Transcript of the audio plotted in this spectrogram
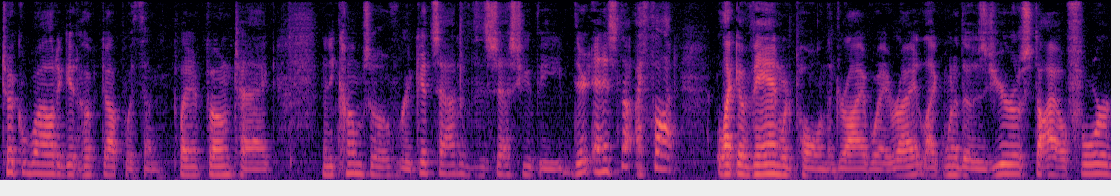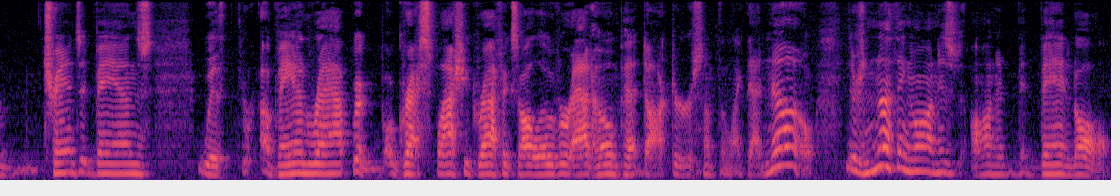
Took a while to get hooked up with him, playing phone tag. And he comes over, he gets out of this SUV. There, and it's not, I thought like a van would pull in the driveway, right? Like one of those Euro style Ford transit vans with a van wrap, splashy graphics all over, at home pet doctor or something like that. No, there's nothing on his on a van at all.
